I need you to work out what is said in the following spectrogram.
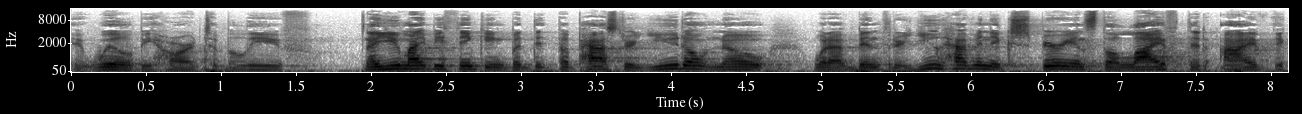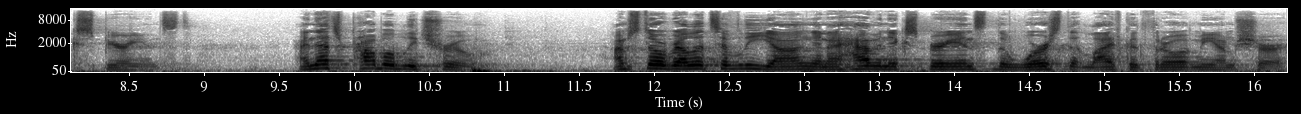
it will be hard to believe. Now, you might be thinking, but, but Pastor, you don't know what I've been through. You haven't experienced the life that I've experienced. And that's probably true. I'm still relatively young, and I haven't experienced the worst that life could throw at me, I'm sure.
